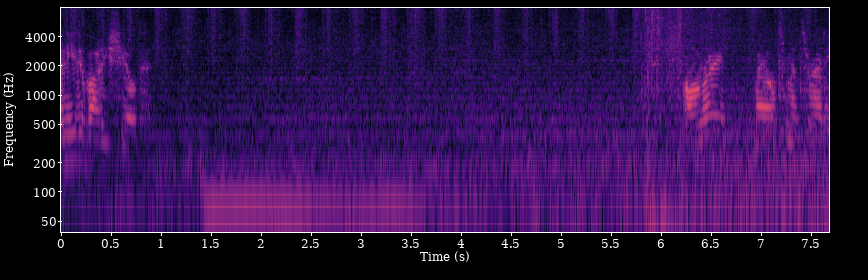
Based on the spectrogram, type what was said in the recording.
I need a body shield. All right, my ultimate's ready.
